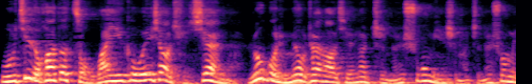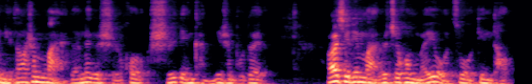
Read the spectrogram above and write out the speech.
五 G 的话都走完一个微笑曲线了，如果你没有赚到钱，那只能说明什么？只能说明你当时买的那个时候时点肯定是不对的，而且你买了之后没有做定投，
